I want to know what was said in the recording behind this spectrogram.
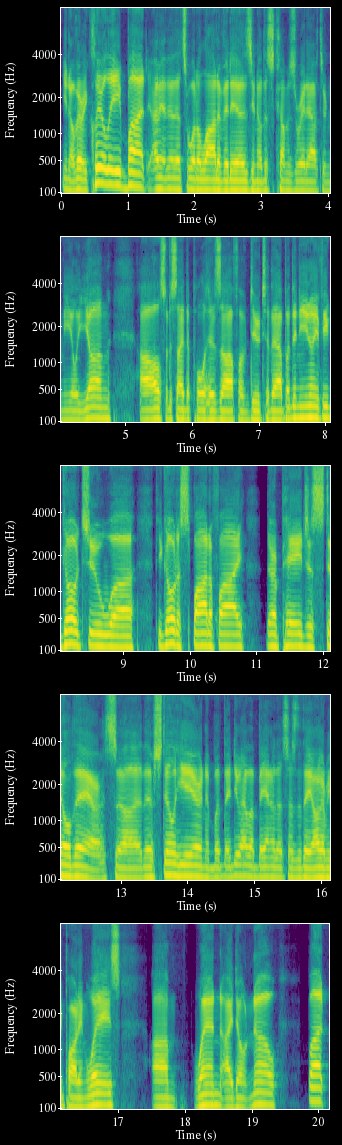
You know, very clearly, but I mean that's what a lot of it is. You know, this comes right after Neil Young uh, also decided to pull his off of due to that. But then you know, if you go to uh, if you go to Spotify, their page is still there. So uh, they're still here, and but they do have a banner that says that they are going to be parting ways. Um, when I don't know, but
